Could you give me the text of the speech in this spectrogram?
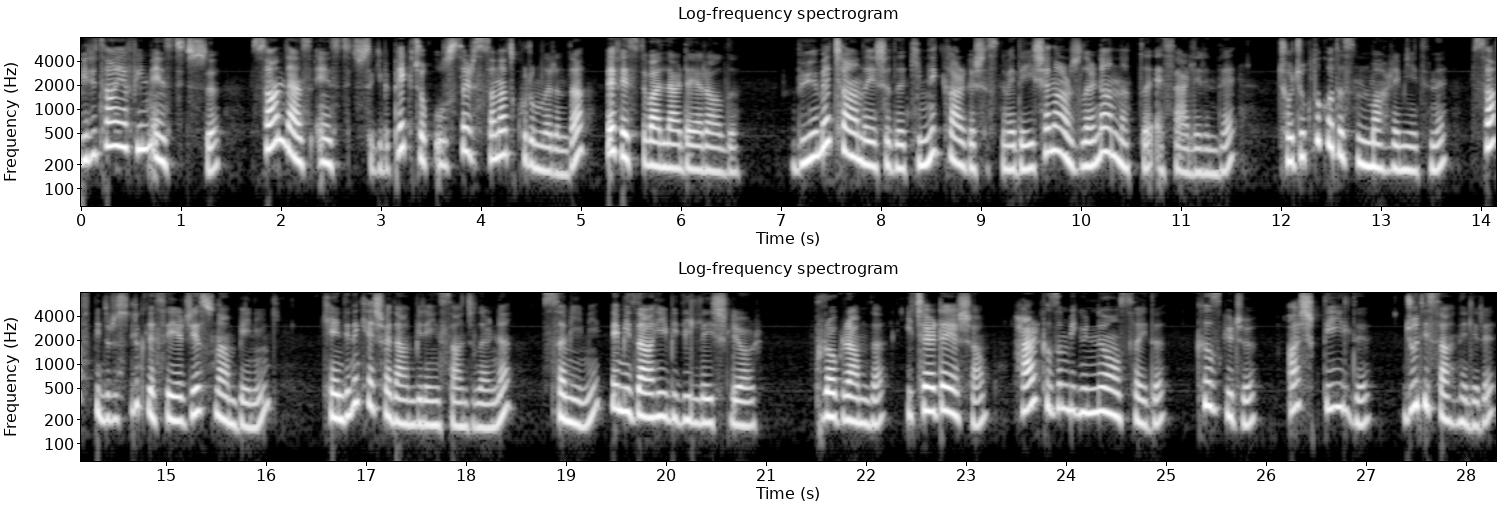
Britanya Film Enstitüsü, Sundance Enstitüsü gibi pek çok uluslararası sanat kurumlarında ve festivallerde yer aldı. Büyüme çağında yaşadığı kimlik kargaşasını ve değişen arzularını anlattığı eserlerinde çocukluk odasının mahremiyetini saf bir dürüstlükle seyirciye sunan Benning, kendini keşfeden birey insancılarını samimi ve mizahi bir dille işliyor. Programda içeride yaşam, her kızın bir günlüğü olsaydı, kız gücü, aşk değildi, Judy sahneleri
